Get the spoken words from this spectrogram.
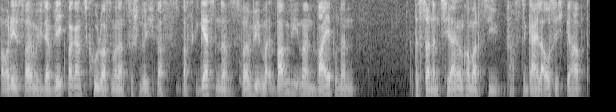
Aber nee, das war irgendwie, der Weg war ganz cool. Du hast immer dann zwischendurch was, was gegessen. Das war irgendwie, immer, war irgendwie immer ein Vibe und dann bist du an deinem Ziel angekommen, hattest, die, hast eine geile Aussicht gehabt,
